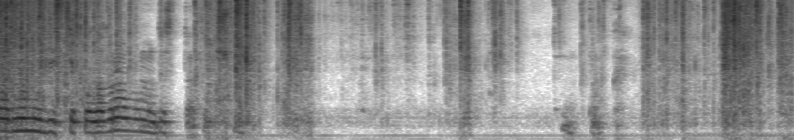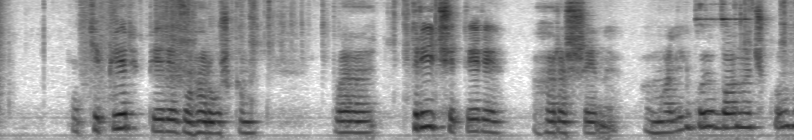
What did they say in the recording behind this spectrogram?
по одному листику лавровому достаточно. Вот так. Теперь перец горошком по 3-4 горошины маленькую баночку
